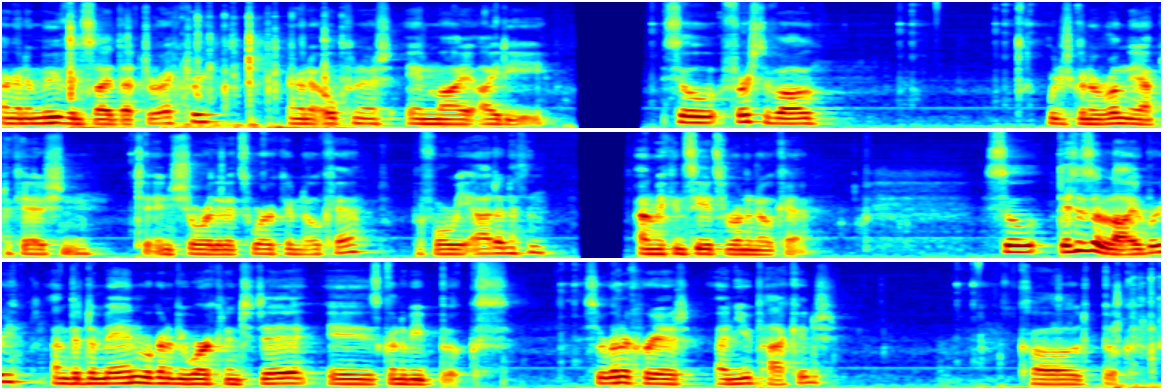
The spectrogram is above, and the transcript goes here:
I'm going to move inside that directory. I'm going to open it in my IDE. So first of all, we're just going to run the application to ensure that it's working okay before we add anything. And we can see it's running okay. So this is a library and the domain we're going to be working in today is going to be books. So we're going to create a new package called book.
